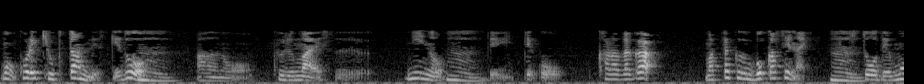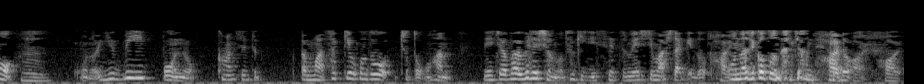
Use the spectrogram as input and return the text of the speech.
うん。もうこれ極端ですけど、うんあの、車椅子に乗っていて、こう、体が全く動かせないうん。人でも、うん。この指一本の関節、あまあ先ほどちょっとお話、ネイチャーバイブレーションの時に説明しましたけど、はい同じことになっちゃうんですけど、はいはいはい。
